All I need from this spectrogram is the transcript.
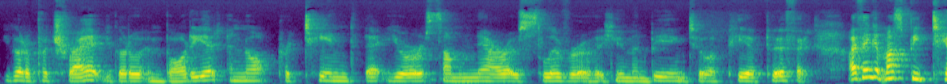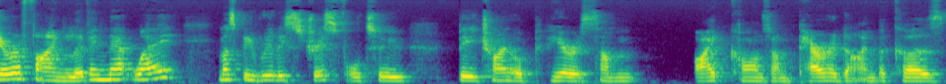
you've got to portray it. You've got to embody it, and not pretend that you're some narrow sliver of a human being to appear perfect. I think it must be terrifying living that way. It must be really stressful to be trying to appear as some icon, some paradigm, because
